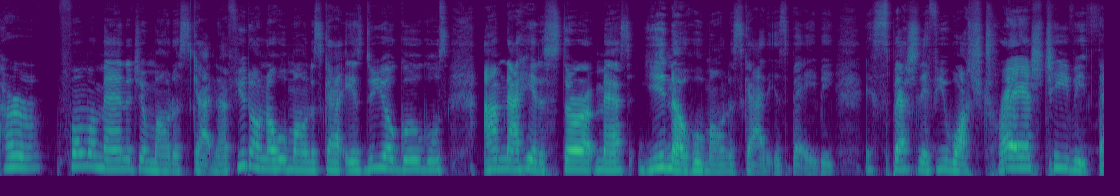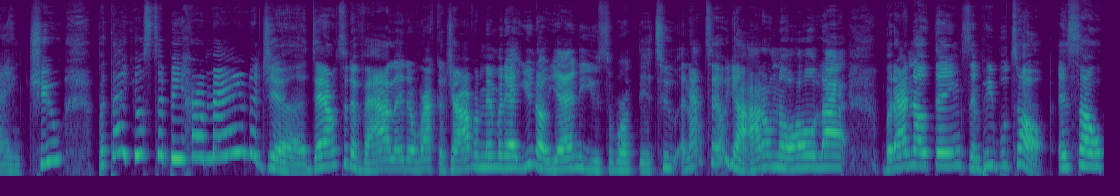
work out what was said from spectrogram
her former manager Mona Scott. Now, if you don't know who Mona Scott is, do your Googles. I'm not here to stir up mess. You know who Mona Scott is, baby. Especially if you watch trash TV. Thank you. But that used to be her manager. Down to the Valley, the record. Y'all remember that? You know, Yandy used to work there too. And I tell y'all, I don't know a whole lot, but I know things and people talk. And so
